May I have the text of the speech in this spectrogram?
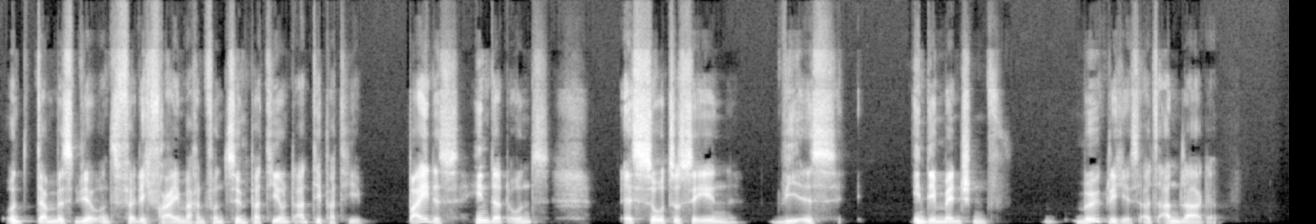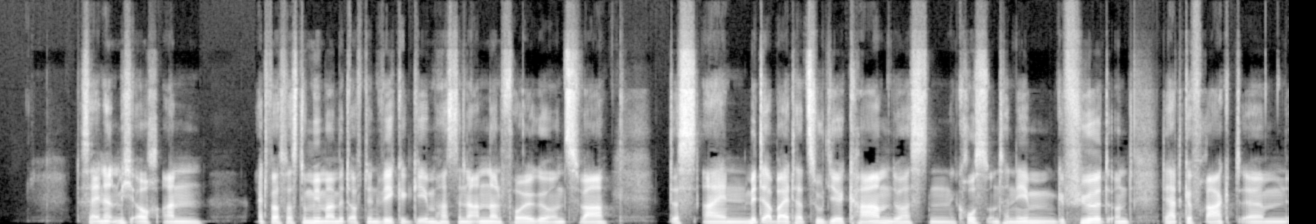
Und da müssen wir uns völlig frei machen von Sympathie und Antipathie. Beides hindert uns, es so zu sehen, wie es in dem Menschen möglich ist als Anlage. Das erinnert mich auch an etwas, was du mir mal mit auf den Weg gegeben hast in einer anderen Folge. Und zwar, dass ein Mitarbeiter zu dir kam, du hast ein großes Unternehmen geführt und der hat gefragt, ähm,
